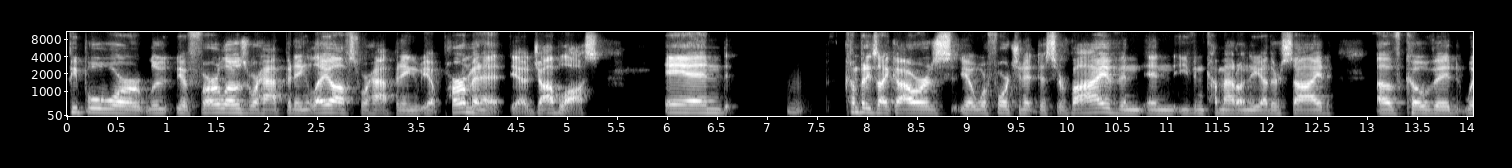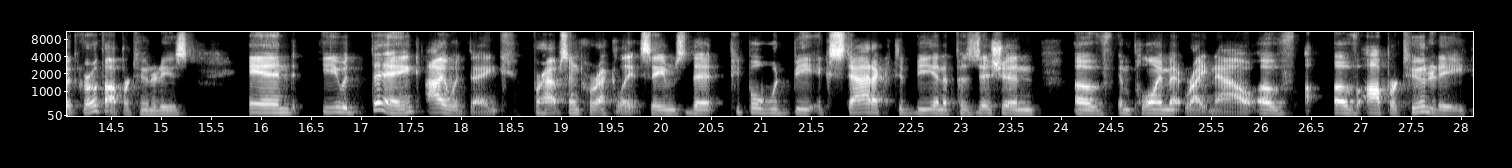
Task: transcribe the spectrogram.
people were, you know, furloughs were happening, layoffs were happening, you know, permanent, you know, job loss. And companies like ours, you know, we're fortunate to survive and, and even come out on the other side of COVID with growth opportunities. And you would think, I would think, perhaps incorrectly, it seems that people would be ecstatic to be in a position of employment right now, of, of opportunity.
